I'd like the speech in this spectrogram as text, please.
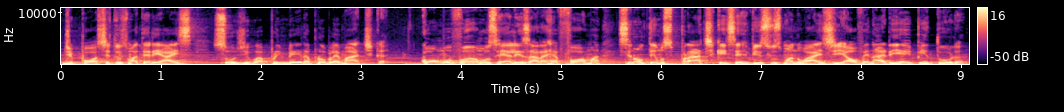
De posse dos materiais, surgiu a primeira problemática como vamos realizar a reforma se não temos prática em serviços manuais de alvenaria e pintura?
